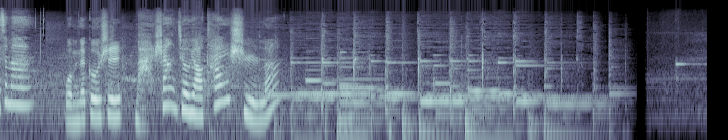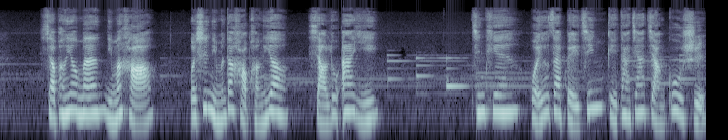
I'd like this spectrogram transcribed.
孩子们，我们的故事马上就要开始了。小朋友们，你们好，我是你们的好朋友小鹿阿姨。今天我又在北京给大家讲故事，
